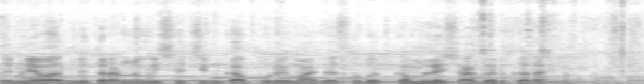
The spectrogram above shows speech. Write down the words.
धन्यवाद मित्रांनो. मी सचिन कापुरे. माझ्यासोबत कमलेश आगरकर आहे.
